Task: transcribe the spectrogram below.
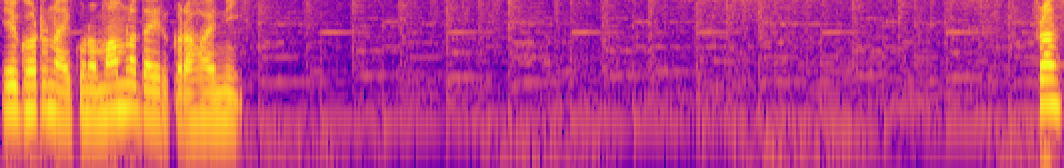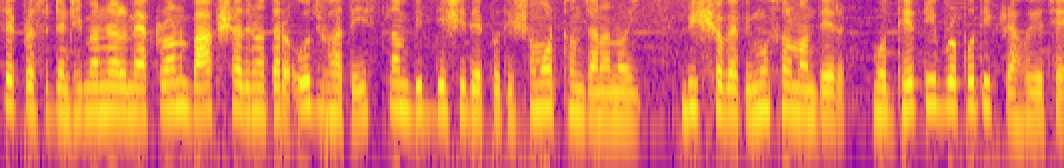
এ ঘটনায় কোনো মামলা দায়ের করা হয়নি। ফ্রান্সের প্রেসিডেন্ট ইমানুয়েল ম্যাক্রন বাক স্বাধীনতার অজুহাতে ইসলাম বিদ্বেষীদের প্রতি সমর্থন জানানোই বিশ্বব্যাপী মুসলমানদের মধ্যে তীব্র প্রতিক্রিয়া হয়েছে।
